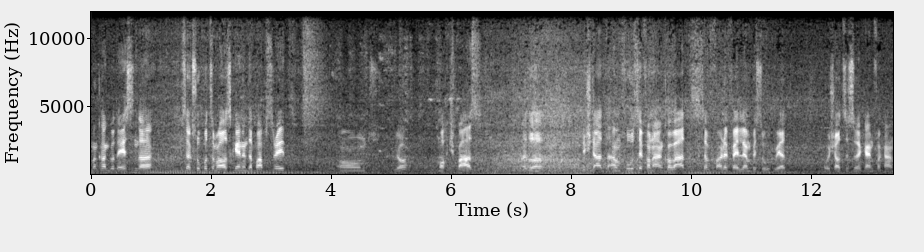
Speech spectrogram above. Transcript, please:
man kann gut essen da, ist auch super zum Ausgehen in der Pub Street und ja, macht Spaß. Also die Stadt am Fuße von Angkor Wat ist auf alle Fälle ein Besuch wert, aber schaut es euch einfach an.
